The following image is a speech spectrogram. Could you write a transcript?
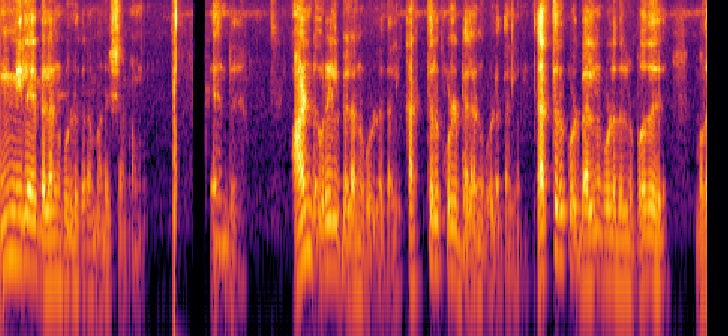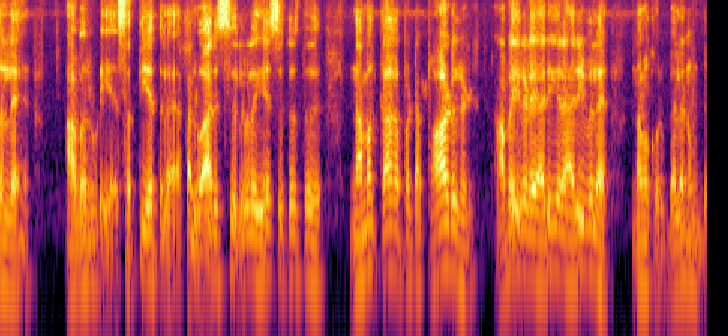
உம்மிலே பலன் கொள்ளுகிற மனுஷனும் என்று ஆண்டவரில் பலன் கொள்ளுதல் கர்த்தருக்குள் பலன் கொள்ளுதல். கர்த்தருக்குள் பலன் கொள்ளுதல் போது முதல்ல அவருடைய சத்தியத்தில் கல்வாரி சிலுவில் இயேசு கிறிஸ்து நமக்காகப்பட்ட பாடுகள் அவைகளை அறிகிற அறிவில் நமக்கு ஒரு பலன் உண்டு.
